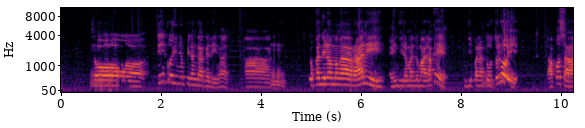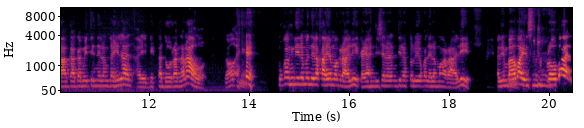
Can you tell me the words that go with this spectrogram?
So, Mm. tingin ko yun yung pinanggagalingan. Ah, Mhm. yung kanilang mga rally, eh, hindi naman lumalaki. Hindi pa natutuloy. Tapos, ah, gagamitin nilang dahilan ay diktadura na raw. No? Mukhang hindi naman nila kaya mag-rally, kaya hindi sila hindi natuloy yung kanilang mga rally. Halimbawa, yung sa. Tacloban,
